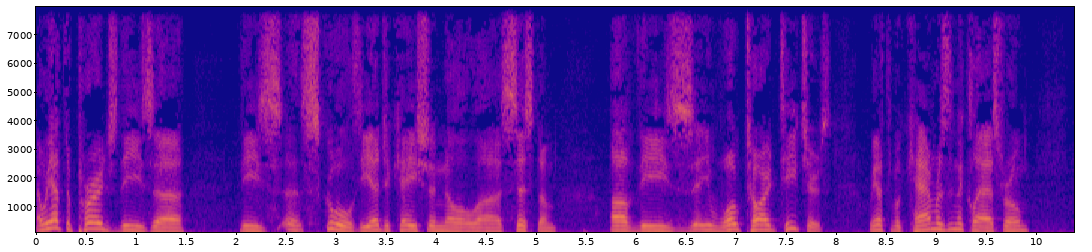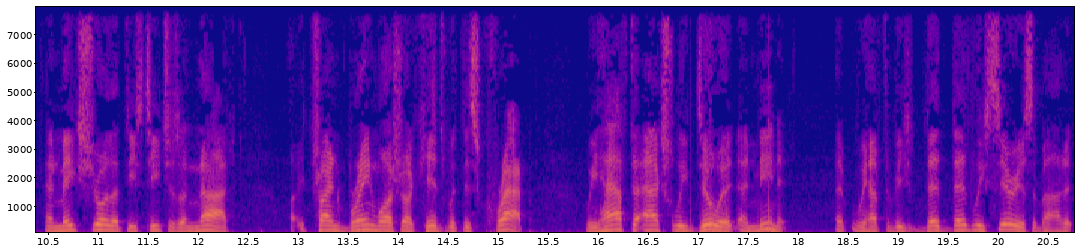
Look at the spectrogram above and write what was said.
And we have to purge these uh, these uh, schools, the educational uh, system, of these uh, woke-tard teachers. We have to put cameras in the classroom and make sure that these teachers are not uh, trying to brainwash our kids with this crap. We have to actually do it and mean it. Uh, we have to be dead, deadly serious about it.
